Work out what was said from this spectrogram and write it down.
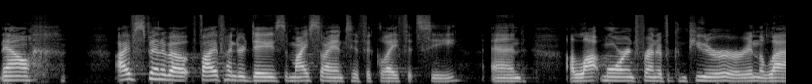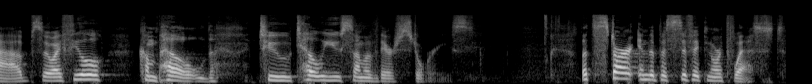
Now, I've spent about 500 days of my scientific life at sea, and a lot more in front of a computer or in the lab, so I feel compelled to tell you some of their stories. Let's start in the Pacific Northwest.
